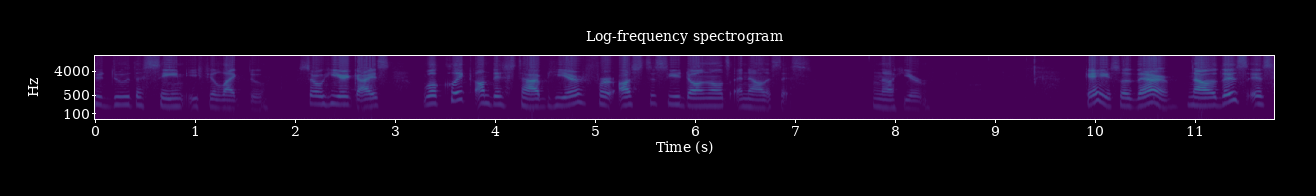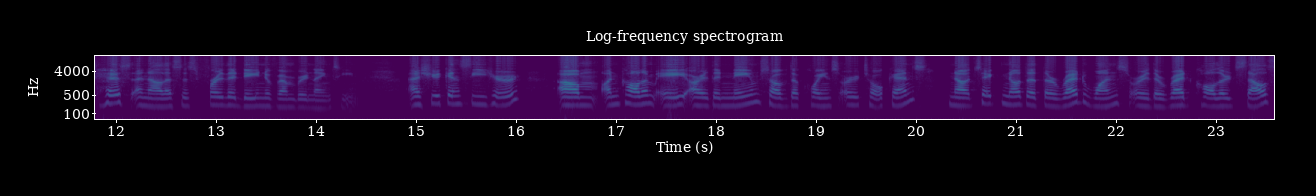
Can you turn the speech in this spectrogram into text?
to do the same if you like to. So here guys, we'll click on this tab here for us to see Donald's analysis. Now here. Okay, so there. Now this is his analysis for the day November 19. As you can see here, um, on column A are the names of the coins or tokens. Now take note that the red ones or the red colored cells,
